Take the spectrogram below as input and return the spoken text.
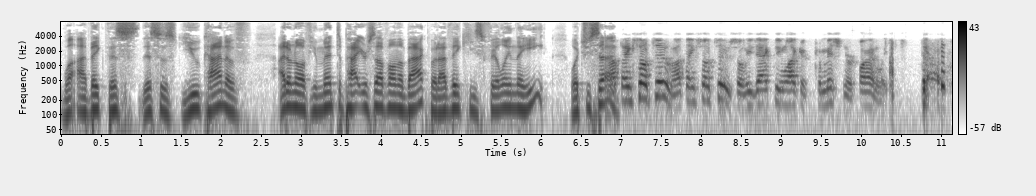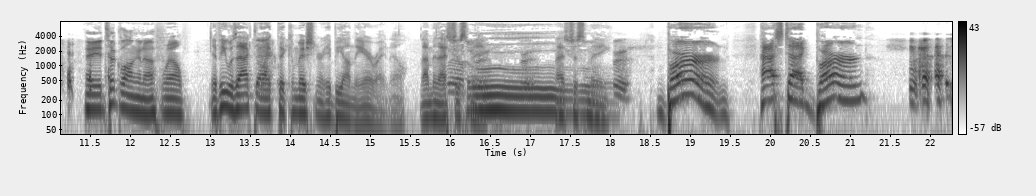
Well, I think this this is you kind of. I don't know if you meant to pat yourself on the back, but I think he's feeling the heat. What you said. I think so too. I think so too. So he's acting like a commissioner finally. Hey, it took long enough. Well, if he was acting like the commissioner, he'd be on the air right now. I mean, that's just me. Ooh. That's just me. True. Burn. Hashtag burn. That's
